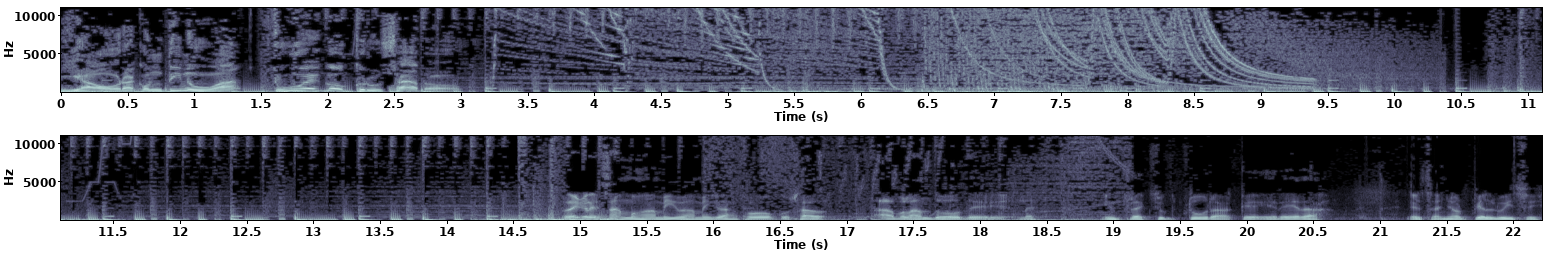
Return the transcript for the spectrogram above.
Y ahora continúa Fuego Cruzado. Regresamos, amigos, amigas, a Fuego Cruzado. Hablando de la infraestructura que hereda el señor Pierluisi,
